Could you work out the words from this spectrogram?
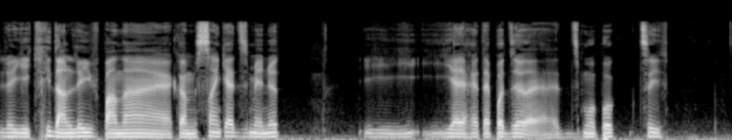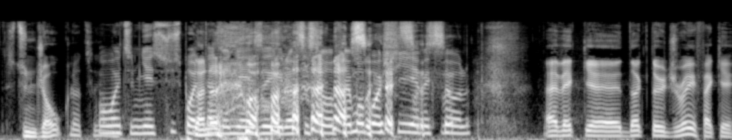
là, il écrit dans le livre pendant euh, comme 5 à 10 minutes. Il, il arrêtait pas de dire euh, Dis-moi pas, tu sais, c'est une joke, là. tu sais. Oh, ouais, tu me niaises c'est pas le Non, temps de niaiser, là. C'est ça. Fais-moi pas chier avec ça. ça, là. Avec euh, Dr. Dre. Fait que.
